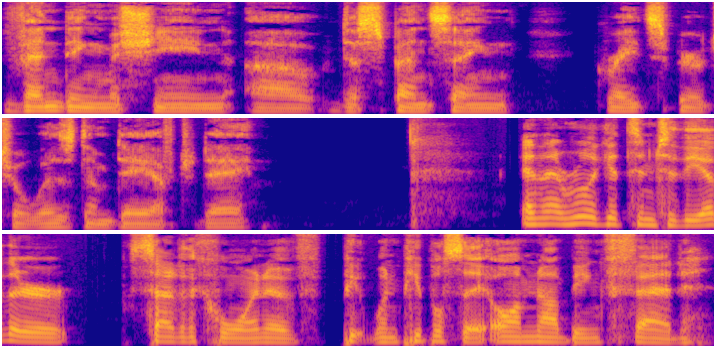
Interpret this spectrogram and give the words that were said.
vending machine uh, dispensing great spiritual wisdom day after day. And that really gets into the other side of the coin of pe- when people say, "Oh, I'm not being fed."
